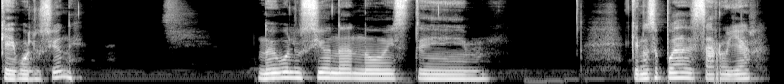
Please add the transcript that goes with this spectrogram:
que evolucione. No evoluciona, no este que no se pueda desarrollar.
